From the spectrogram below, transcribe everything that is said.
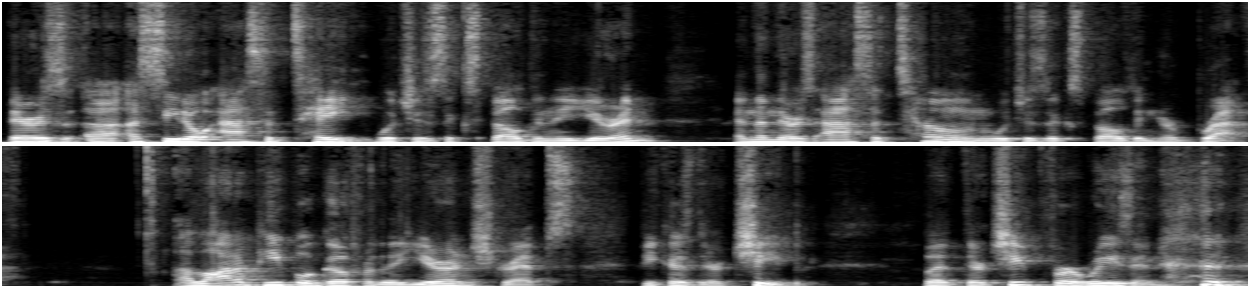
There's uh, acetoacetate, which is expelled in the urine. And then there's acetone, which is expelled in your breath. A lot of people go for the urine strips because they're cheap, but they're cheap for a reason.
